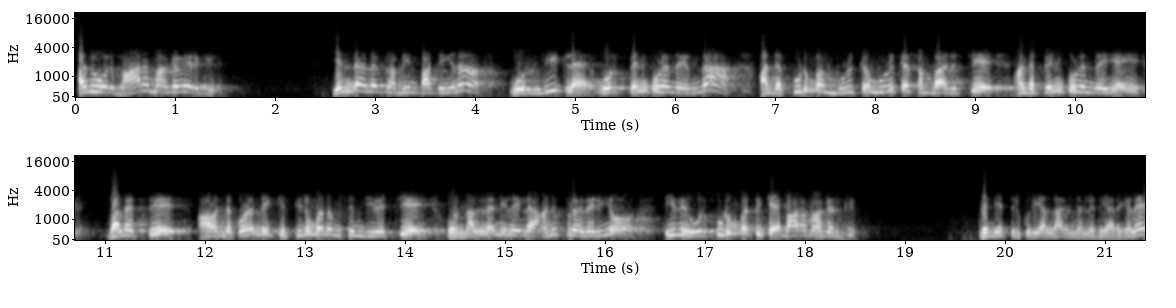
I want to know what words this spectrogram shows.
அது ஒரு பாரமாகவே இருக்கு. எந்த அளவுக்கு அப்படின்னு பார்த்தீங்கன்னா ஒரு வீட்டில் ஒரு பெண் குழந்தை இருந்தால் அந்த குடும்பம் முழுக்க முழுக்க சம்பாதிச்சு அந்த பெண் குழந்தையை வளர்த்து அந்த குழந்தைக்கு திருமணம் செஞ்சு வச்சு ஒரு நல்ல நிலையில அனுப்புற வரையும் இது ஒரு குடும்பத்துக்கே பாரமாக இருக்கு. கண்ணியத்திற்குரிய அல்லாவின் நல்லடியார்களே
